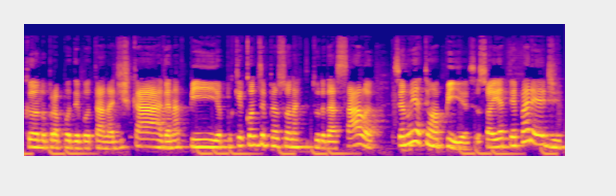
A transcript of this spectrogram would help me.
cano para poder botar na descarga, na pia, porque quando você pensou na arquitetura da sala, você não ia ter uma pia, você só ia ter parede.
